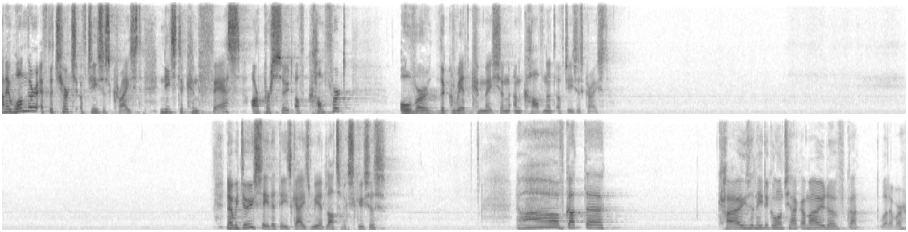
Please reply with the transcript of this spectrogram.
And I wonder if the Church of Jesus Christ needs to confess our pursuit of comfort over the great commission and covenant of Jesus Christ. Now, we do see that these guys made lots of excuses. No, I've got the cows, I need to go and check them out. I've got whatever.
